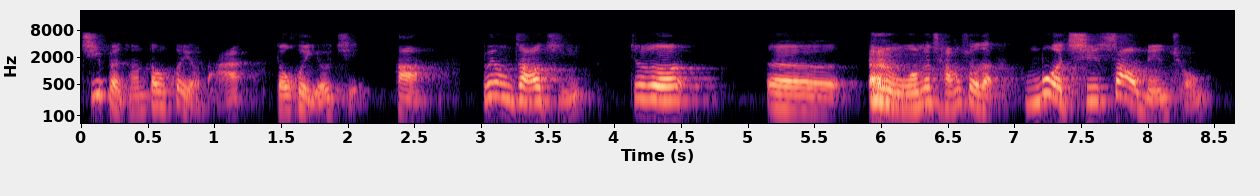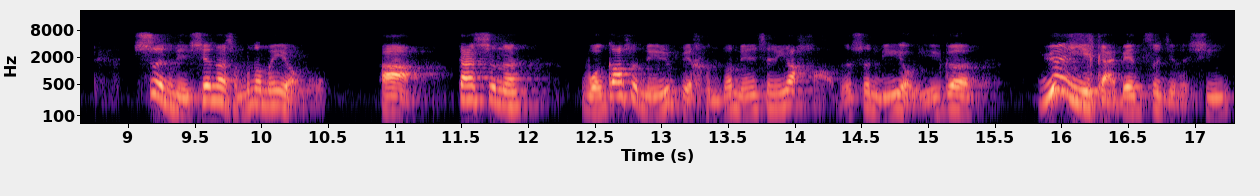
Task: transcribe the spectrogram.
基本上都会有答案，都会有解哈，不用着急。就是说，呃，我们常说的莫欺少年穷，是你现在什么都没有啊，但是呢，我告诉你，比很多年轻人要好的是你有一个。愿意改变自己的心，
